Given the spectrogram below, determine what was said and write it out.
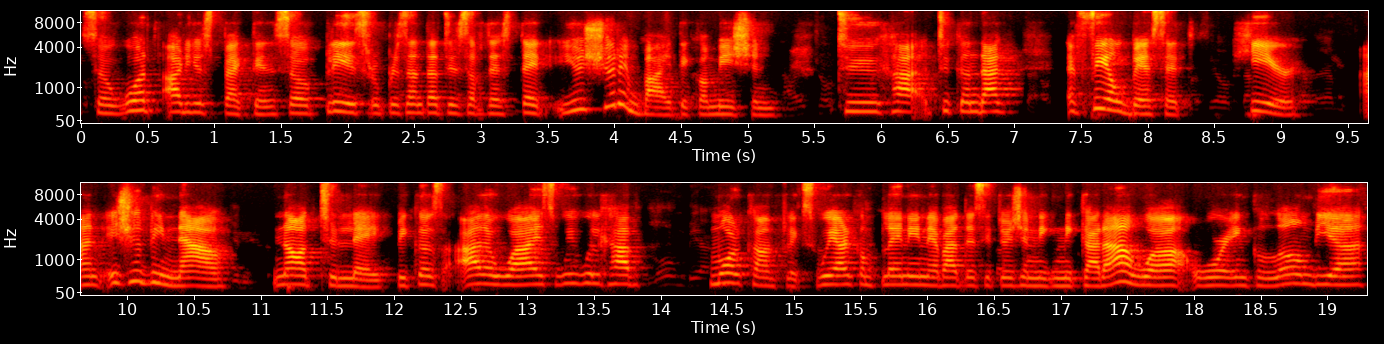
So what are you expecting? So please, representatives of the state, you should invite the commission to to conduct a field visit here. And it should be now, not too late, because otherwise we will have more conflicts. We are complaining about the situation in Nicaragua or in Colombia,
